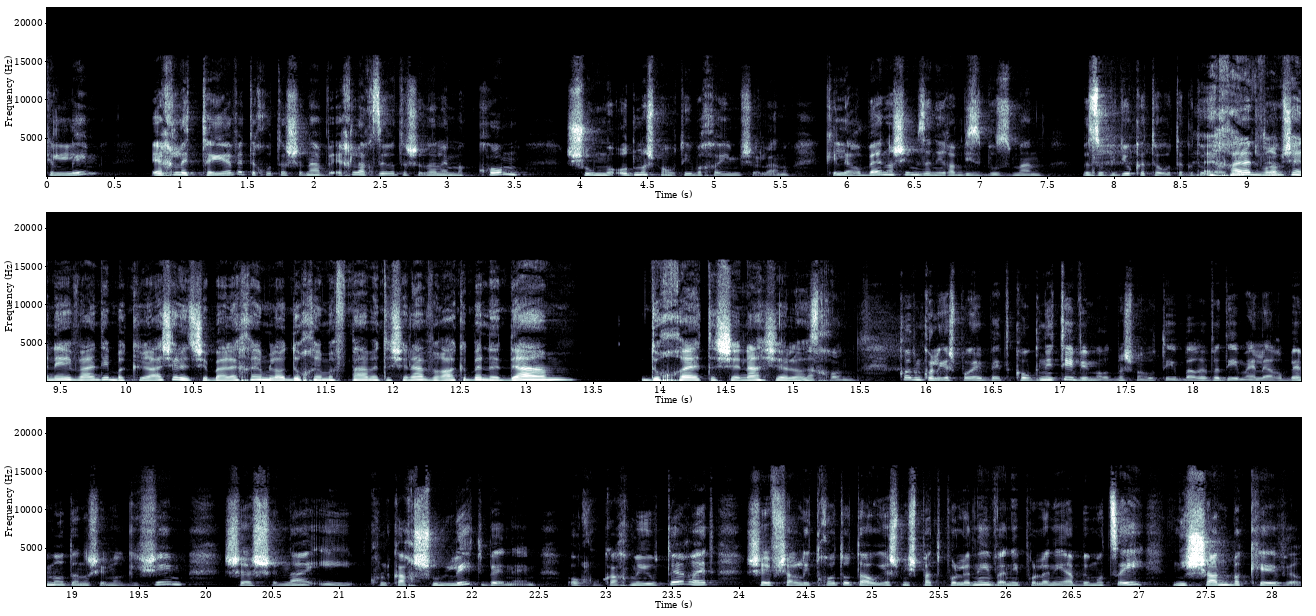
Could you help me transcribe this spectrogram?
כלים איך לטייב את איכות השינה, ואיך להחזיר את השינה למקום שהוא מאוד משמעותי בחיים שלנו. כי להרבה אנשים זה נראה בזבוז זמן, וזו בדיוק הטעות הגדולה. אחד הדברים שאני הבנתי בקריאה שלי, זה שבעלי חיים לא דוחים אף פעם את השינה, ורק בן אדם דוחה את השינה שלו. נכון. קודם כל, יש פה היבט קוגניטיבי מאוד משמעותי ברבדים האלה. הרבה מאוד אנשים מרגישים שהשינה היא כל כך שולית ביניהם, או כל כך מיותרת, שאפשר לדחות אותה, או יש משפט פולני, ואני פולניה במוצאי, נישן בקבר.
